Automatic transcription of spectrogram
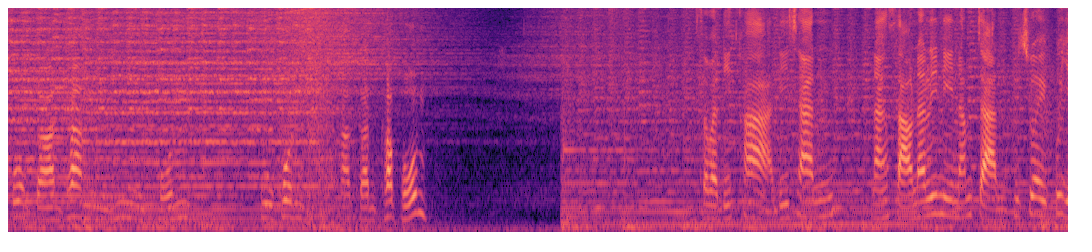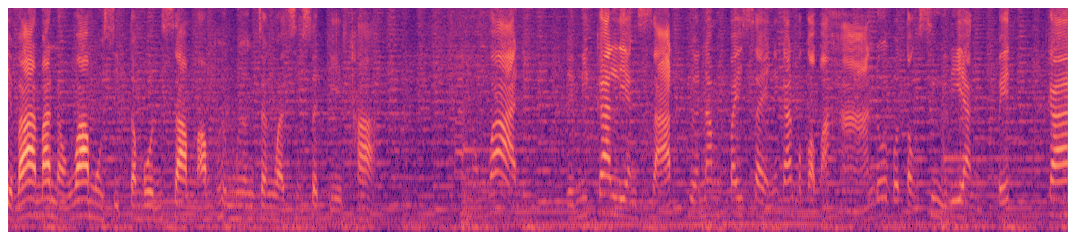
โครงการทางนี้มีผลผู้คนหักกันครับผม สวัสดีค่ะ ดิฉัน นางสาวนารินีน้ำจันทร์ผู้ช่วยผู้ใหญ่บ้านบ้านหนองว่าหมู่สิบตำบลซำอำเภอเมืองจังหวัดศรีสะเกษค่ะบ้านหนองว่านี่ได้มีการเลี้ยงสัตว์เพื่อนำไปใส่ในการประกอบอาหาร โดยบ่ต้องซื้อเลี้ยง เป็ดไก่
